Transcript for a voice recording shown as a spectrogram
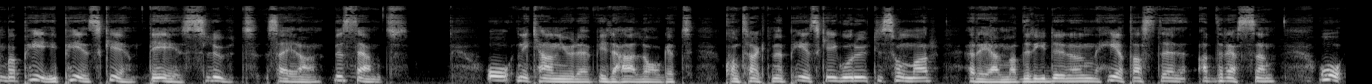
Mbappé i PSG, det är slut, säger han bestämt. Och ni kan ju det vid det här laget. Kontrakt med PSG går ut i sommar. Real Madrid är den hetaste adressen och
